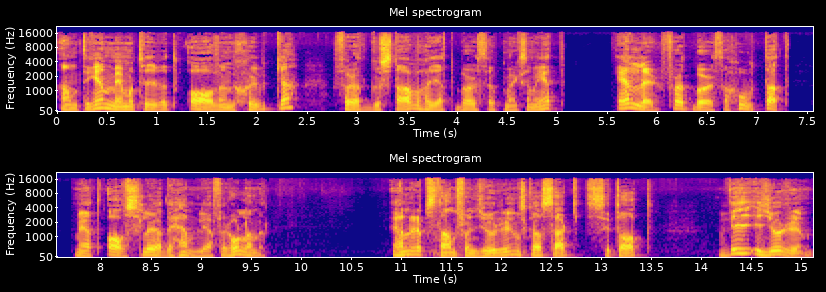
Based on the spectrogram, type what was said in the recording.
Antingen med motivet avundsjuka för att Gustav har gett Bertha uppmärksamhet eller för att Bertha hotat med att avslöja det hemliga förhållandet. En representant från juryn ska ha sagt citat Vi i juryn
